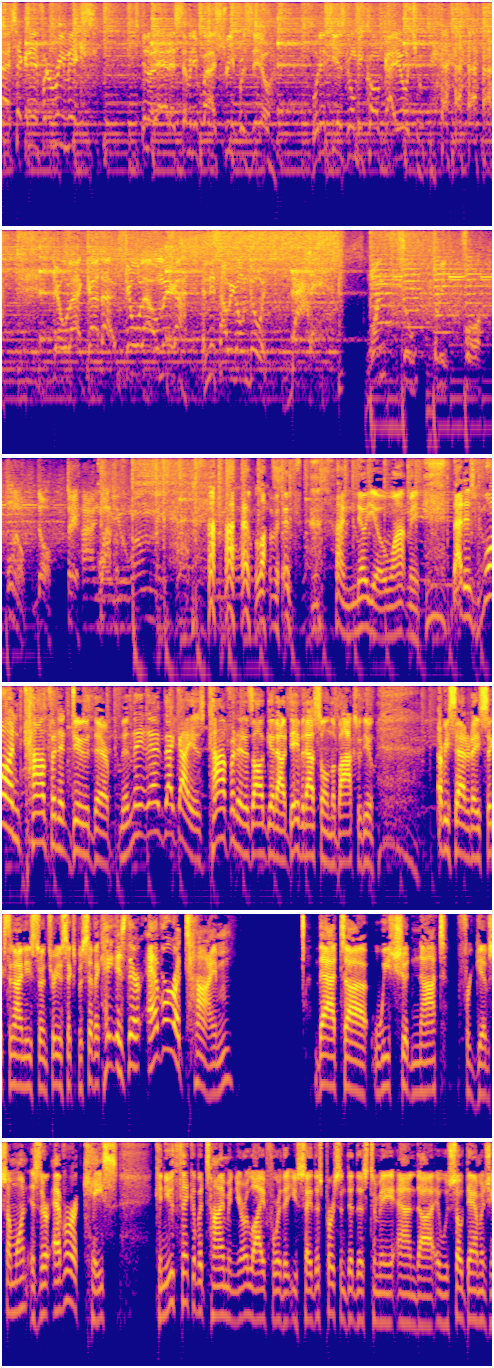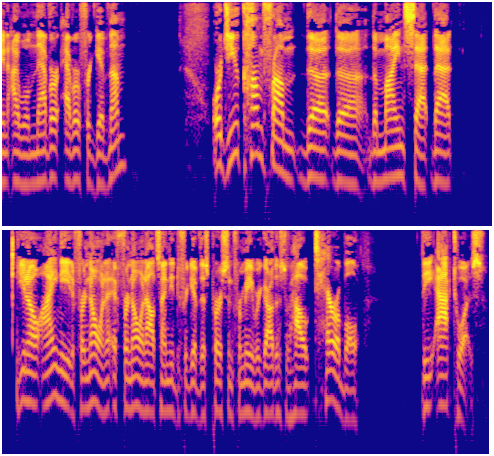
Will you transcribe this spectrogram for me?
75 checking in for the remix. You know, they had that 75 Street Brazil. Well, this year's gonna be called Calle Ocho. que hola gata, que hola omega. And this how we gonna do it. Dale. One, two, three, four. Uno, dos, tres, I know you want me. I love it. I know you want me. That is one confident dude there. That guy is confident as all get out. David Essel in the box with you every Saturday, 6 to 9 Eastern, 3 to 6 Pacific. Hey, is there ever a time that uh, we should not forgive someone? Is there ever a case? Can you think of a time in your life where that you say this person did this to me and uh, it was so damaging, I will never ever forgive them? Or do you come from the the the mindset that you know I need for no one if for no one else I need to forgive this person for me regardless of how terrible the act was?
